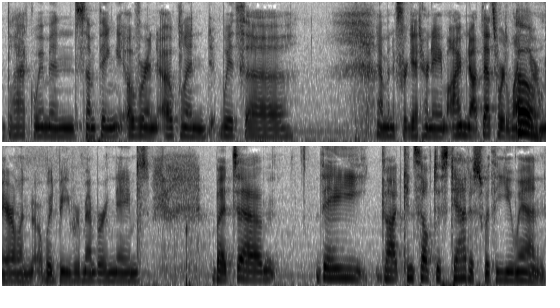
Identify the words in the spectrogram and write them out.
black women something over in Oakland with uh, I'm going to forget her name. I'm not. That's where Lancaster, oh. Marilyn would be remembering names. But um, they got consultative status with the UN.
